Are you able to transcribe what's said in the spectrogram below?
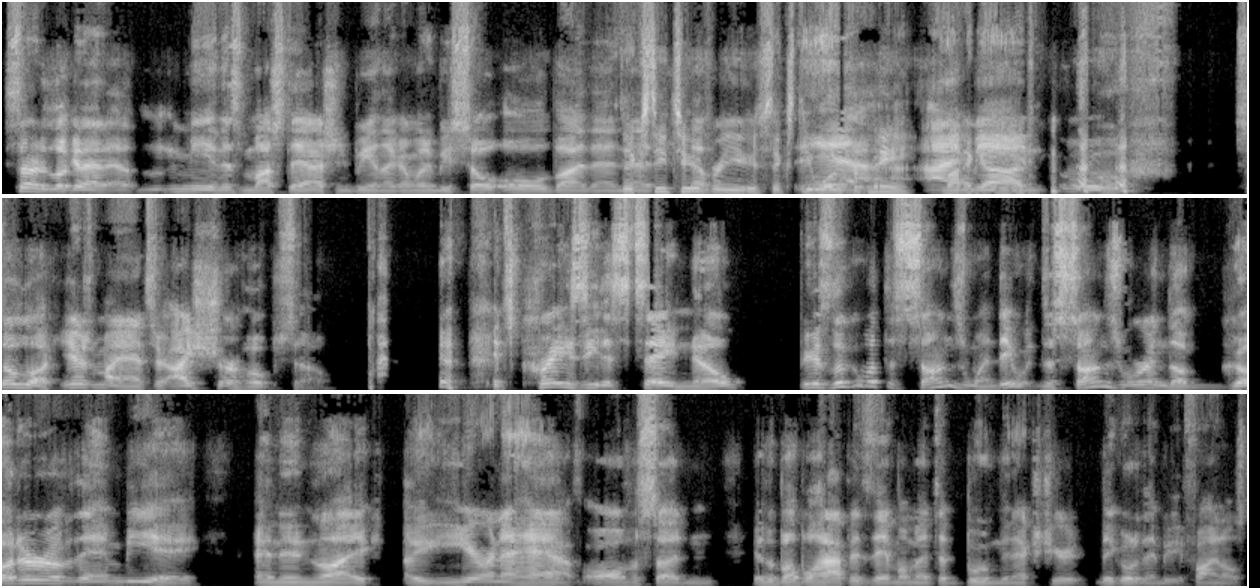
started looking at me and this mustache and being like i'm going to be so old by then 62 that, for you 61 yeah, for me my I mean, god so look here's my answer. I sure hope so. It's crazy to say no because look at what the suns went. They were the suns were in the gutter of the nba and in like a year and a half all of a sudden you know, the bubble happens, they have momentum, boom, the next year they go to the NBA Finals.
